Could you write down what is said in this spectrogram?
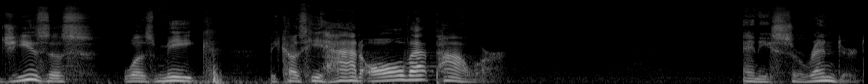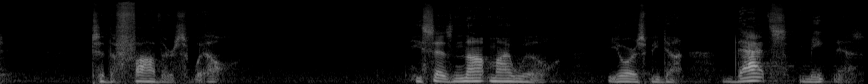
Jesus was meek because he had all that power and he surrendered to the Father's will. He says, Not my will, yours be done. That's meekness.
